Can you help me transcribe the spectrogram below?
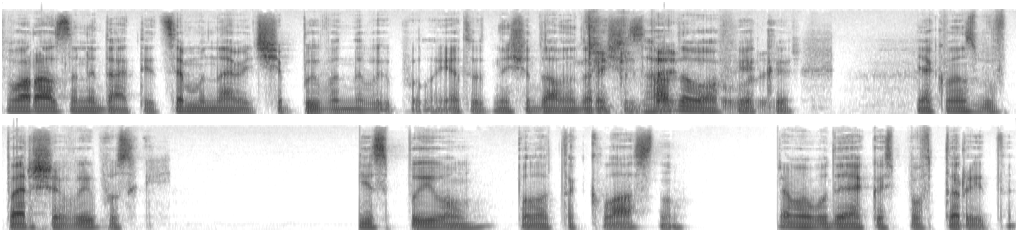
два рази не дати. Це ми навіть ще пива не випили. Я тут нещодавно, до речі, Тільки згадував, як, як у нас був перший випуск. І з пивом було так класно. Треба буде якось повторити.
